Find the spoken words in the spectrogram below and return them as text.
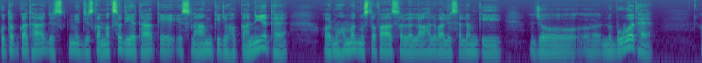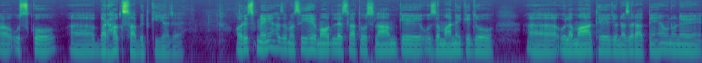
کتب کا تھا، جس میں، جس کا مقصد یہ تھا کہ اسلام کی جو حقانیت ہے اور محمد مصطفیٰ صلی اللہ علیہ وسلم کی جو نبوت ہے اس کو برحق ثابت کیا جائے۔ اور اس میں حضرت مسیح محدود علیہ السلاۃ والسلام کے اس زمانے کے جو علماء تھے جو نظر آتے ہیں، انہوں نے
